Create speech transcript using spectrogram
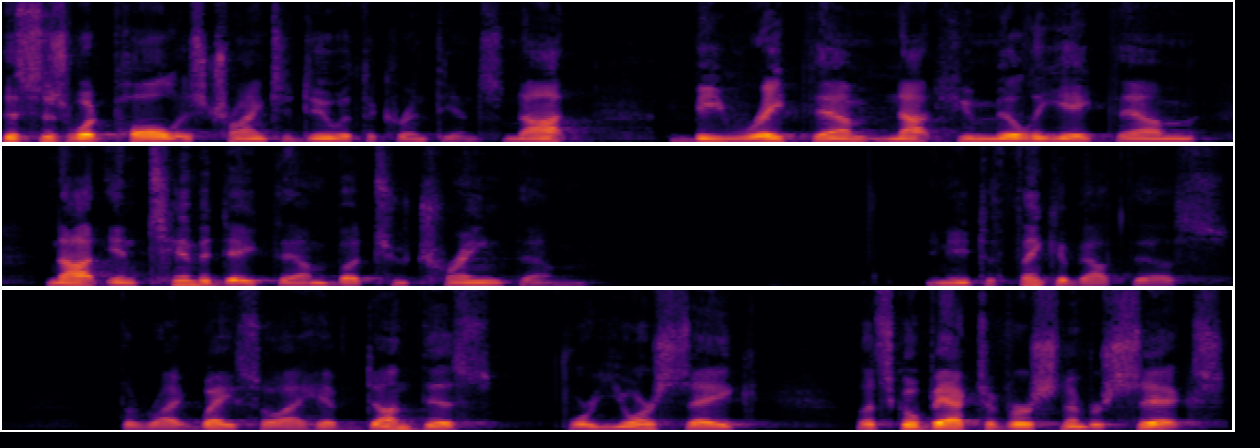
This is what Paul is trying to do with the Corinthians not berate them, not humiliate them, not intimidate them, but to train them. You need to think about this the right way. So I have done this for your sake. Let's go back to verse number six.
